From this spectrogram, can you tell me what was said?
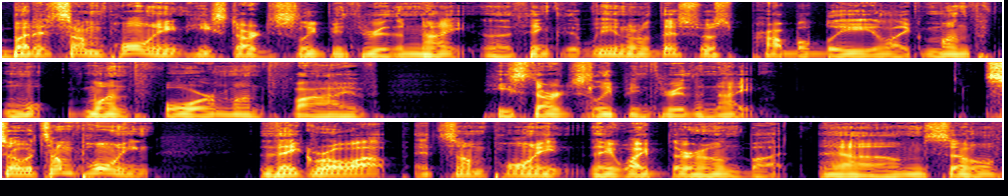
But at some point, he started sleeping through the night, and I think that you know this was probably like month month four, month five. He started sleeping through the night. So at some point, they grow up. At some point, they wipe their own butt. Um, so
